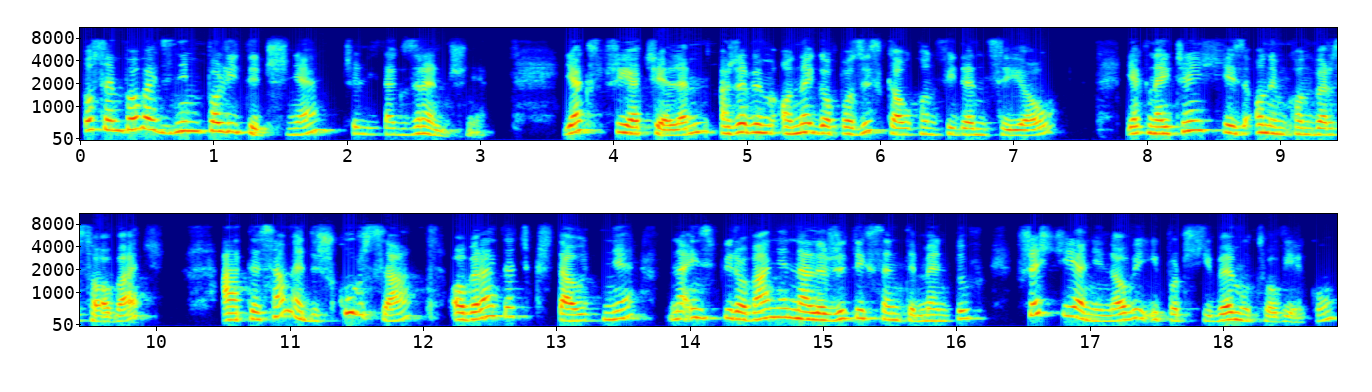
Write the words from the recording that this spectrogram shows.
Postępować z nim politycznie, czyli tak zręcznie, jak z przyjacielem, ażebym onego pozyskał konfidencją, jak najczęściej z onym konwersować, a te same dyskursa obracać kształtnie na inspirowanie należytych sentymentów chrześcijaninowi i poczciwemu człowieku,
